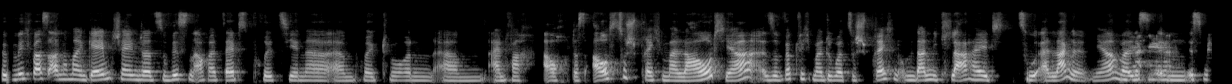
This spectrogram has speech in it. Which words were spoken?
Für mich war es auch nochmal ein Gamechanger zu wissen, auch als selbstprojizierende ähm, Projektorin, ähm, einfach auch das auszusprechen, mal laut, ja, also wirklich mal drüber zu sprechen, um dann die Klarheit zu erlangen, ja, weil das ähm, ist mir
